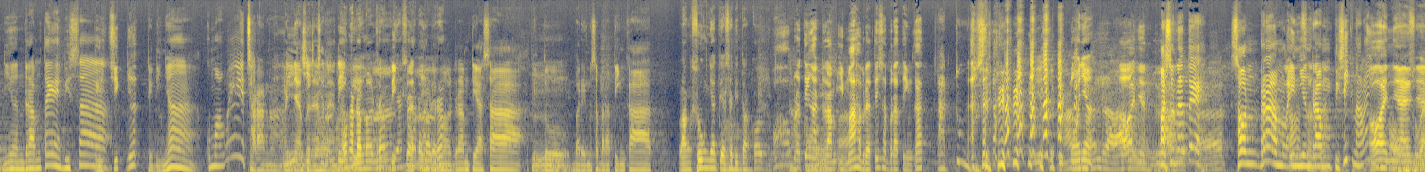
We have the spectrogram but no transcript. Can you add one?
Nyieun drum teh bisa. Liciknya. Didinya kumaha we carana? Iya bener. bener. Oh, ngadamel drum drum. Tiasa gitu, bari nu sabaraha tingkat. Langsung nya tiasa ditakol gitu. Oh, berarti ngadram imah berarti sabaraha tingkat. Aduh. Iya sutiknonya. Oh, nyendra. Maksudna teh sound drum lain nyieun drum fisik nah lain. Oh, nya nya.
